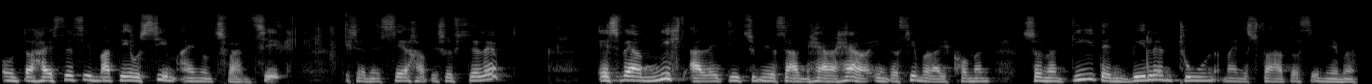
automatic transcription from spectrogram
und da heißt es in Matthäus 7, 21, das ist eine sehr harte Schriftstelle, es werden nicht alle, die zu mir sagen, Herr, Herr, in das Himmelreich kommen, sondern die den Willen tun meines Vaters im Himmel.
